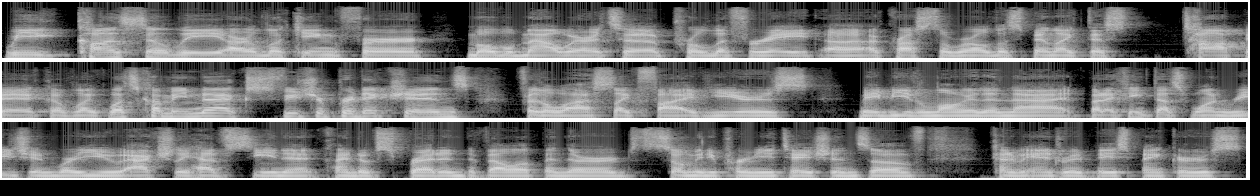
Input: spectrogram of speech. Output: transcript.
we constantly are looking for mobile malware to proliferate uh, across the world. It's been like this topic of like what's coming next, future predictions for the last like five years, maybe even longer than that. But I think that's one region where you actually have seen it kind of spread and develop, and there are so many permutations of kind of Android-based bankers.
